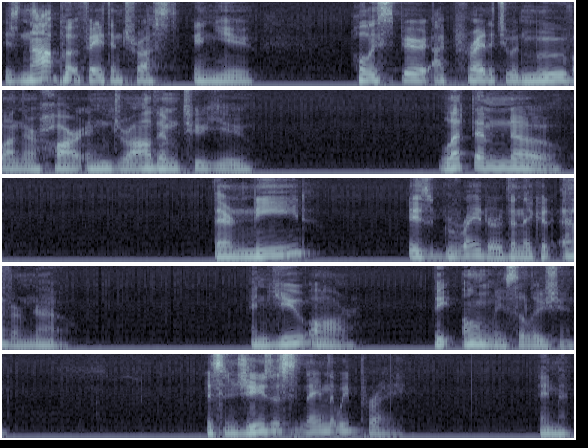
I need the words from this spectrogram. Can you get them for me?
is not put faith and trust in you, Holy Spirit, I pray that you would move on their heart and draw them to you. Let them know their need is greater than they could ever know. And you are the only solution. It's in Jesus' name that we pray. Amen.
